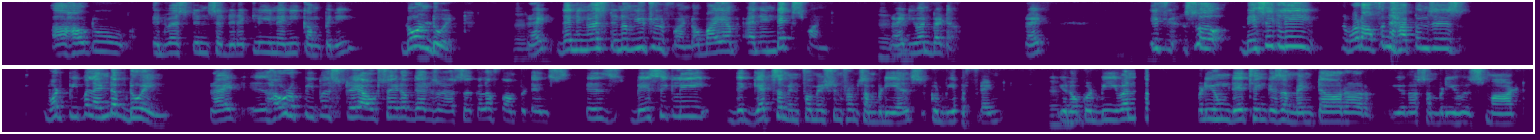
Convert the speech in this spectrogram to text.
uh, how to invest in, say, directly in any company, don't do it mm-hmm. right? Then invest in a mutual fund or buy a, an index fund, mm-hmm. right? Even better, right? If so, basically, what often happens is what people end up doing, right? Is how do people stray outside of their uh, circle of competence? Is basically they get some information from somebody else. Could be a friend, mm-hmm. you know, could be even somebody whom they think is a mentor or you know somebody who is smart,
